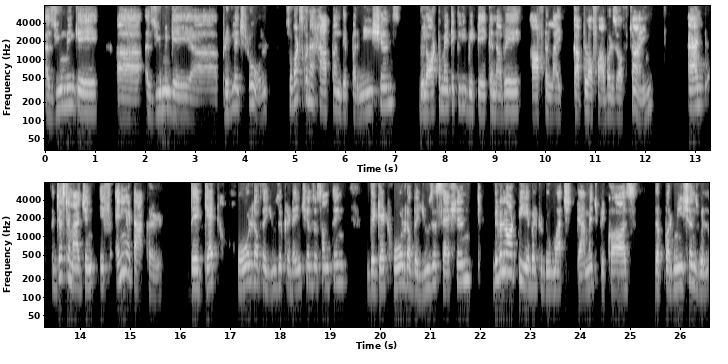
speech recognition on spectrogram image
assuming a uh, assuming a uh, privileged role, so what's going to happen? The permissions will automatically be taken away after like couple of hours of time and just imagine if any attacker, they get hold of the user credentials or something, they get hold of the user session, they will not be able to do much damage because the permissions will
